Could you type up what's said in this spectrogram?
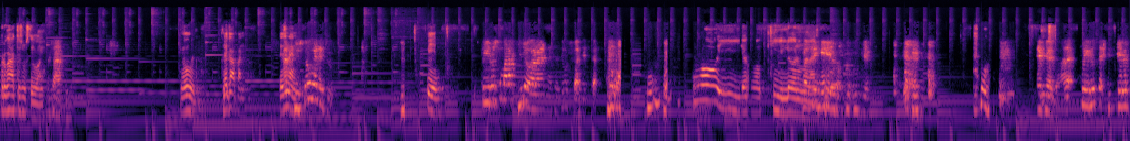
Baru adus mesti. Terus aku Oh, Dek kapan? Dek Senin. Justru kan itu. Piye? Virus kemarin gila orangnya, jadi gak tidak. Oh iya, oh, gila mungkin. Eh biasa, ada virus virus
